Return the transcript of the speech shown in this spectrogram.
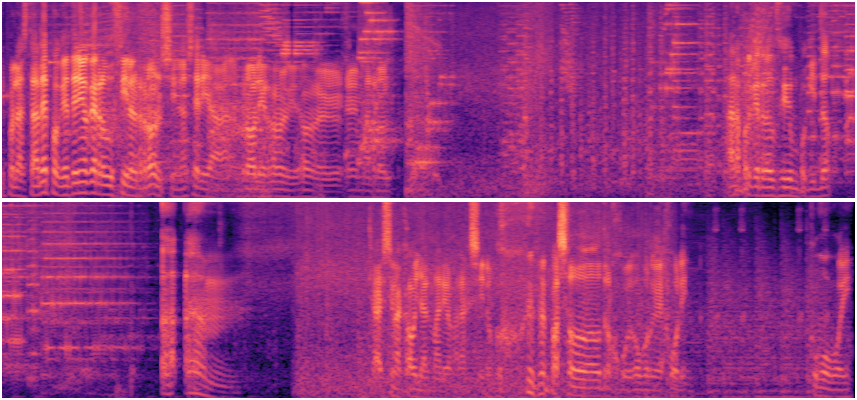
Y por las tardes, porque he tenido que reducir el rol, si no sería rol y rol y rol, y más rol. Ahora porque he reducido un poquito. A ver si me acabo ya el Mario Galaxy, loco. me a otro juego porque, jolín. ¿Cómo voy?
